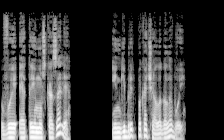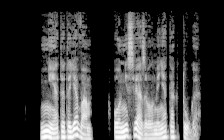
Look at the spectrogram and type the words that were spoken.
«Вы это ему сказали?» Ингибрид покачала головой. «Нет, это я вам. Он не связывал меня так туго».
